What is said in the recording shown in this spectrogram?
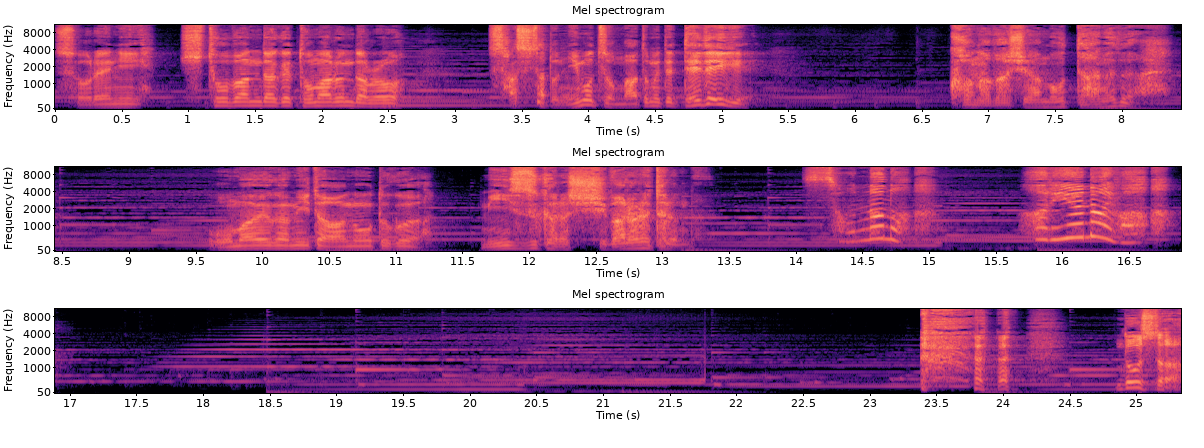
それに一晩だけ泊まるんだろう。さっさと荷物をまとめて出て行け。この場所はもうダメだ。お前が見たあの男は自ら縛られてるんだ。そんなの、えないわ。どうした？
